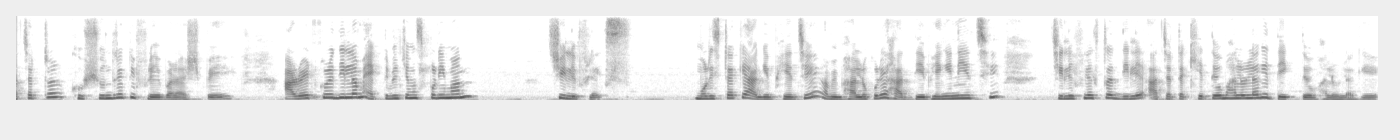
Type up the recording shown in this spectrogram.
আচারটার খুব সুন্দর একটি ফ্লেভার আসবে। আরও অ্যাড করে দিলাম এক টেবিল চামচ পরিমাণ চিলি ফ্লেক্স। মরিচটাকে আগে ভেজে আমি ভালো করে হাত দিয়ে ভেঙে নিয়েছি। চিলি ফ্লেক্সটা দিলে আচারটা খেতেও ভালো লাগে, দেখতেও ভালো লাগে।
